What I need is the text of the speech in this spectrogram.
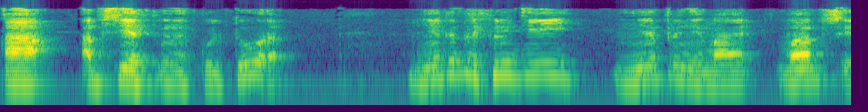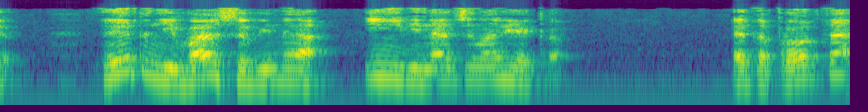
А общественная культура некоторых людей не принимает вообще. Это не ваша вина и не вина человека. Это просто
